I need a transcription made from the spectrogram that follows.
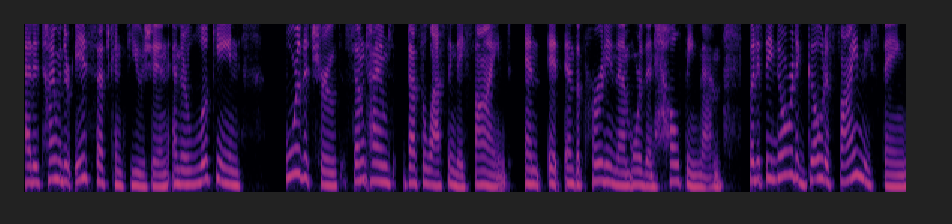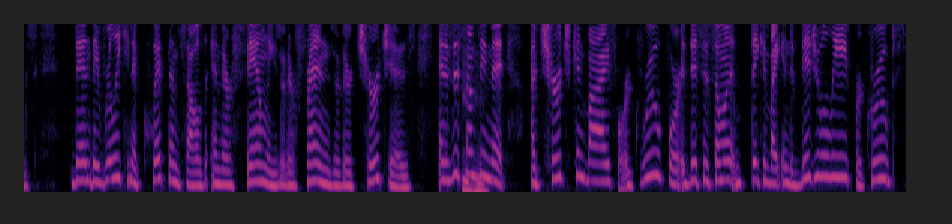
at a time when there is such confusion and they're looking for the truth, sometimes that's the last thing they find and it ends up hurting them more than helping them. But if they know where to go to find these things, then they really can equip themselves and their families or their friends or their churches. And is this mm-hmm. something that a church can buy for a group or this is someone that they can buy individually for groups,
